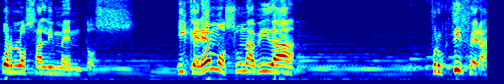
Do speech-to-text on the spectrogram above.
por los alimentos. Y queremos una vida fructífera.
